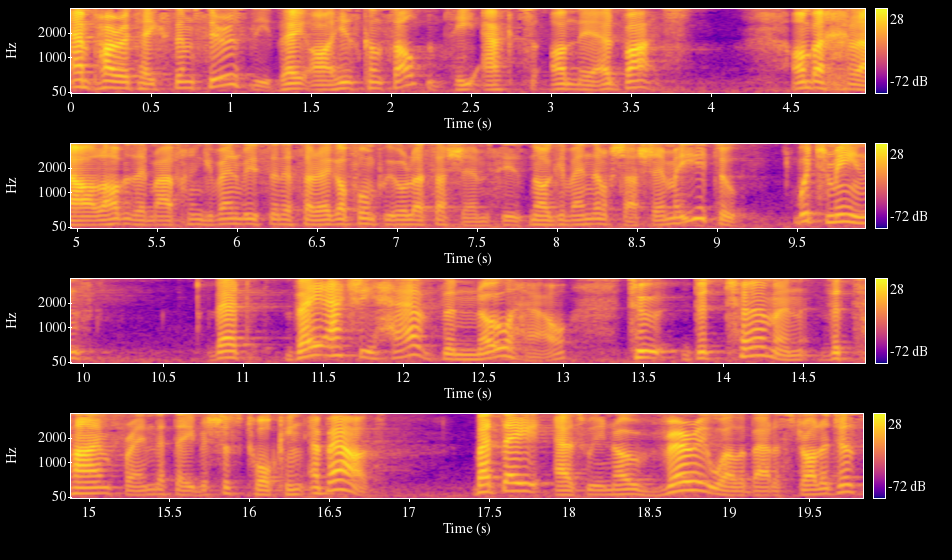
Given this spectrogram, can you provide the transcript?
And Paro takes them seriously. They are his consultants. He acts on their advice. Which means that they actually have the know-how to determine the time frame that David is talking about. But they, as we know very well about astrologers,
